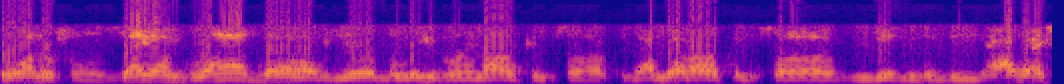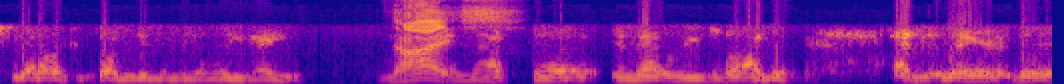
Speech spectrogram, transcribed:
Wonderful, Zay. I'm glad uh, you're a believer in Arkansas because I've got Arkansas getting to the. I've actually got Arkansas getting to the Elite Eight. Nice in that uh, in that regional. I just, I, they're they're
